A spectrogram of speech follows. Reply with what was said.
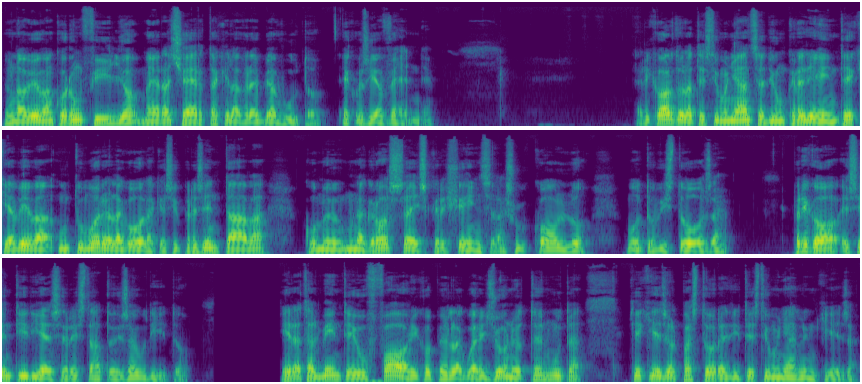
Non aveva ancora un figlio, ma era certa che l'avrebbe avuto, e così avvenne. Ricordo la testimonianza di un credente che aveva un tumore alla gola che si presentava come una grossa escrescenza sul collo, molto vistosa. Pregò e sentì di essere stato esaudito. Era talmente euforico per la guarigione ottenuta che chiese al pastore di testimoniarlo in chiesa,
